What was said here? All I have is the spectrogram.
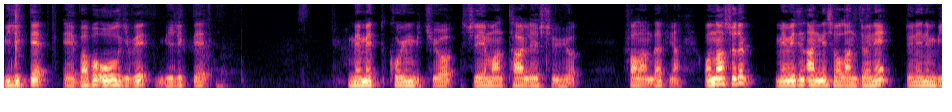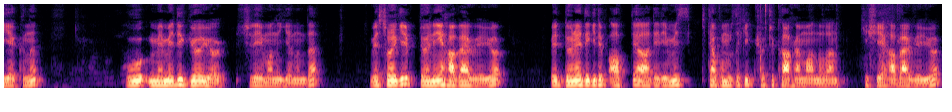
birlikte e, baba oğul gibi birlikte Mehmet koyun biçiyor. Süleyman tarlaya sürüyor falan da filan. Ondan sonra Mehmet'in annesi olan Döne, Döne'nin bir yakını bu Mehmet'i görüyor Süleyman'ın yanında. Ve sonra gidip Döne'ye haber veriyor. Ve Döne de gidip Abdi Ağa dediğimiz kitabımızdaki kötü kahraman olan kişiye haber veriyor.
